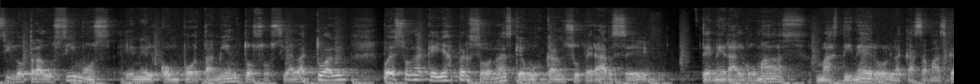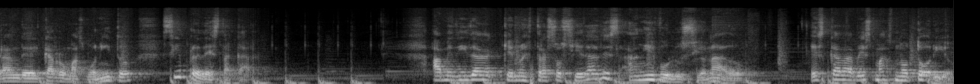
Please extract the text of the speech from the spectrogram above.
si lo traducimos en el comportamiento social actual, pues son aquellas personas que buscan superarse, tener algo más, más dinero, la casa más grande, el carro más bonito, siempre destacar. A medida que nuestras sociedades han evolucionado, es cada vez más notorio.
